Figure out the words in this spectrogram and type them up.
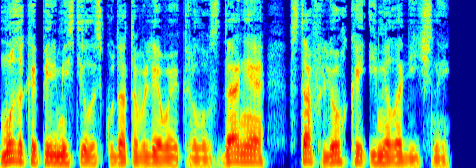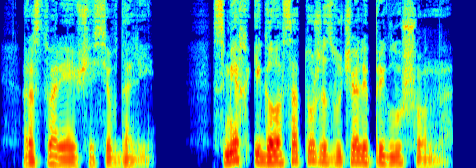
Музыка переместилась куда-то в левое крыло здания, став легкой и мелодичной, растворяющейся вдали. Смех и голоса тоже звучали приглушенно.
